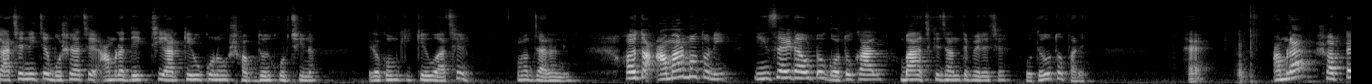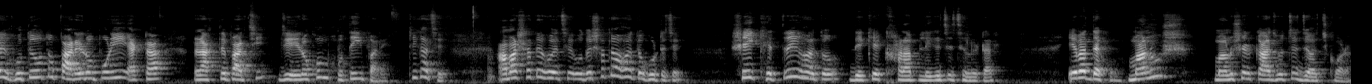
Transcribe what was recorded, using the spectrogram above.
গাছের নিচে বসে আছে, আমরা দেখছি আর কেউ কোনো শব্দ করছি না। এরকম কি কেউ আছে? আমার জানা নেই। হয়তো আমার মতনই ইনসাইড আউটও গতকাল বা আজকে জানতে পেরেছে, হতেও তো পারে। হ্যাঁ আমরা সবটাই হতেও তো পারের ওপরেই একটা রাখতে পারছি যে এরকম হতেই পারে, ঠিক আছে? আমার সাথে হয়েছে, ওদের সাথেও হয়তো ঘটেছে। সেই ক্ষেত্রেই হয়তো দেখে খারাপ লেগেছে ছেলেটার। এবার দেখো, মানুষ, মানুষের কাজ হচ্ছে জাজ করা।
